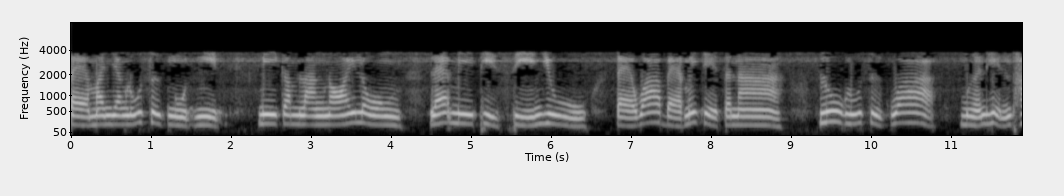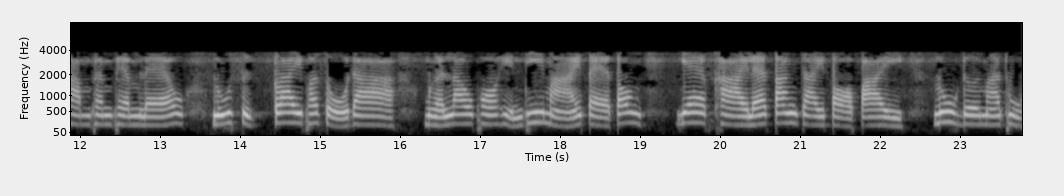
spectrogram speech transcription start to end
แต่มันยังรู้สึกหงุดหงิด มีกำลังน้อยลง และมีผิดศีลอยู่ แต่ว่าแบบไม่เจตนา ลูกรู้สึกว่าเหมือนเห็นธรรมแพมๆแล้ว รู้สึกใกล้พระโสดา เหมือนเราพอเห็นที่หมายแต่ต้อง แยบคายและตั้งใจต่อไป ลูกเดินมาถูก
